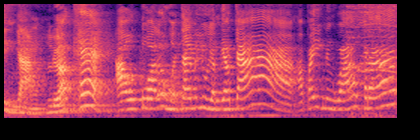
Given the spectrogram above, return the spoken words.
สิ่งอย่าง เหลือแค่เอาตัวแล้วหัวใจมาอยู่อย่างเดียวจ้า เอาไปอีกหนึ่งว้าวครับ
